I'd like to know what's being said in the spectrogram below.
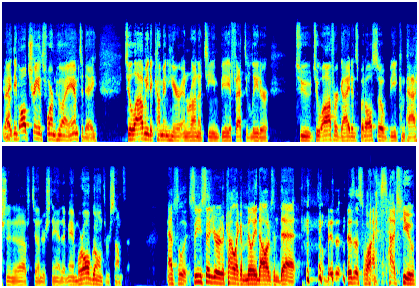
right? Yeah. They've all transformed who I am today to allow me to come in here and run a team, be effective leader, to to offer guidance, but also be compassionate enough to understand that man, we're all going through something. Absolutely. So you said you're kind of like a million dollars in debt. So business, business wise, how'd you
